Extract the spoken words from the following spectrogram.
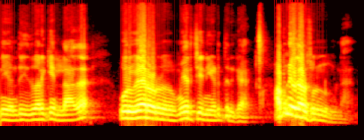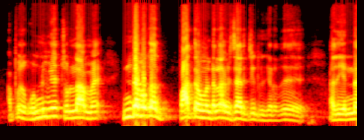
நீ வந்து இது வரைக்கும் இல்லாத ஒரு வேறொரு முயற்சியை நீ எடுத்திருக்க. அப்படின்னு ஏதாவது சொல்லணும்ல. அப்போ ஒன்றுமே சொல்லாமல் இந்த பக்கம் பார்த்தவங்கள்ட்டலாம் விசாரிச்சுட்டு இருக்கிறது அது என்ன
